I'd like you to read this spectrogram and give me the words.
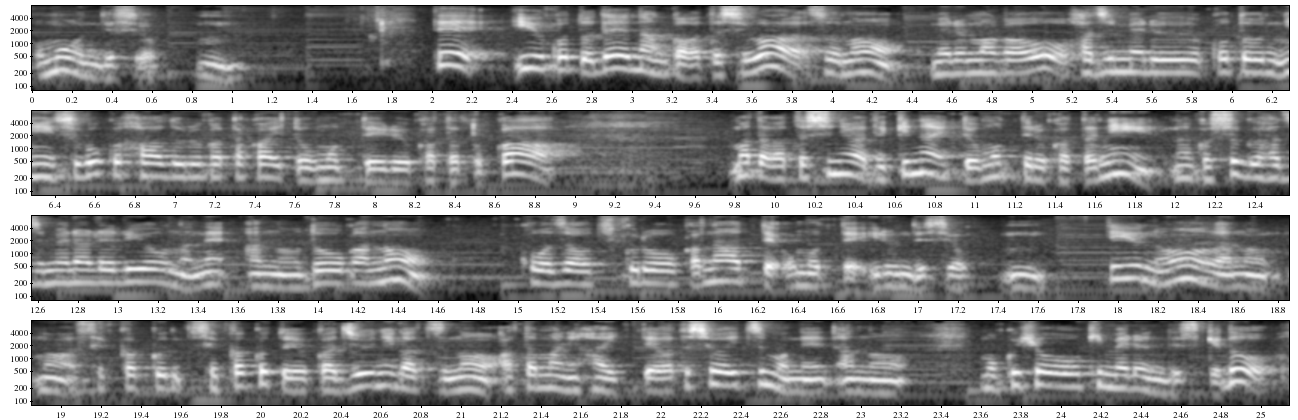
思うんですよ。うん、っていうことでなんか私はそのメルマガを始めることにすごくハードルが高いと思っている方とかまだ私にはできないって思ってる方になんかすぐ始められるようなねあの動画の講座を作ろうかなって思っているんですよ。うん、っていうのをあの、まあ、せっかくせっかくというか12月の頭に入って私はいつもねあの目標を決めるんですけど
